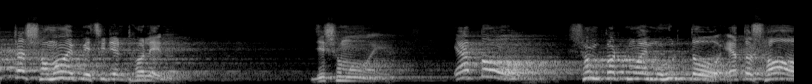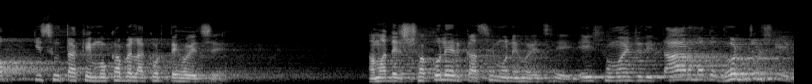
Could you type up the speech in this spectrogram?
একটা সময় প্রেসিডেন্ট হলেন যে সময় এত সংকটময় মুহূর্ত, এত সব কিছু তাকে মোকাবেলা করতে হয়েছে। আমাদের সকলের কাছে মনে হয়েছে, এই সময় যদি তার মতো ধৈর্যশীল,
